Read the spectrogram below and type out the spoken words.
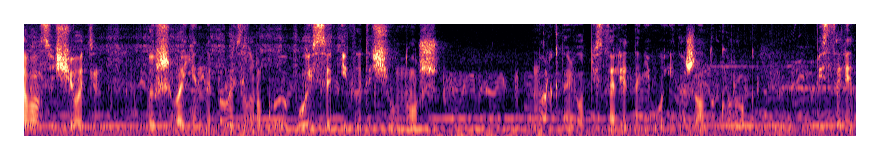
оставался еще один. Бывший военный поводил рукой у пояса и вытащил нож. Марк навел пистолет на него и нажал на курок. Пистолет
